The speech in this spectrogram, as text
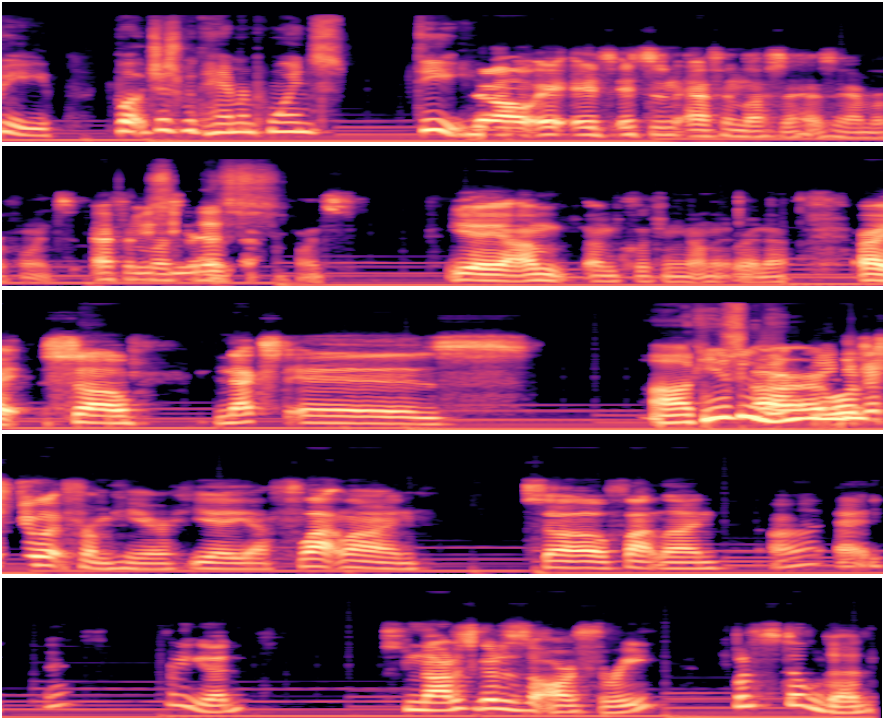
B. But just with hammer points, D. no, it, it's it's an F unless it has hammer points. F unless it has hammer points. Yeah, yeah, I'm I'm clicking on it right now. All right, so next is. Uh, can you zoom in, All right, maybe? we'll just do it from here. Yeah, yeah. Flatline. So flatline. Uh, A. Eh, pretty good. It's not as good as the R3, but it's still good.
